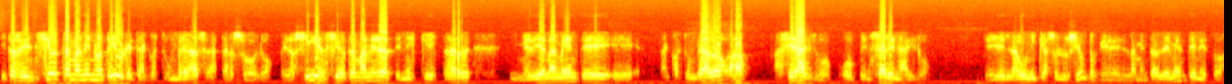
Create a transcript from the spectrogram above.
entonces, en cierta manera, no te digo que te acostumbras a estar solo, pero sí, en cierta manera, tenés que estar medianamente eh, acostumbrado a hacer algo o pensar en algo. Es la única solución, porque lamentablemente en estos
